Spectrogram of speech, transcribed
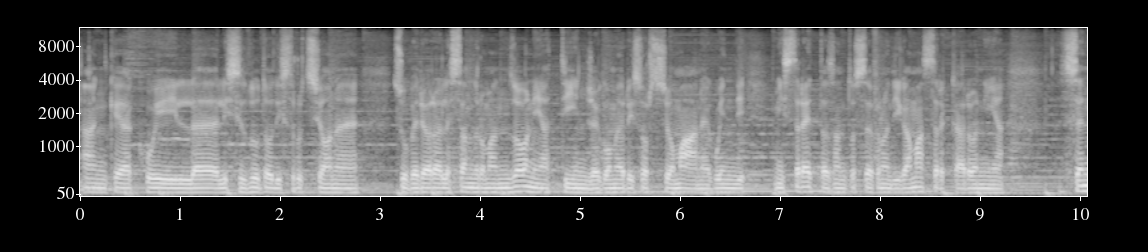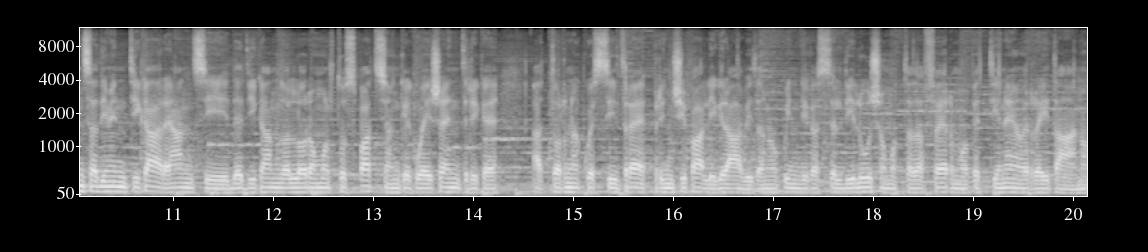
anche a cui l'Istituto di Istruzione Superiore Alessandro Manzoni attinge come risorse umane, quindi Mistretta, Santo Stefano di Camastra e Caronia senza dimenticare, anzi dedicando a loro molto spazio anche quei centri che attorno a questi tre principali gravitano, quindi Castel di Lucio, Mottadafermo, Pettineo e Reitano,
